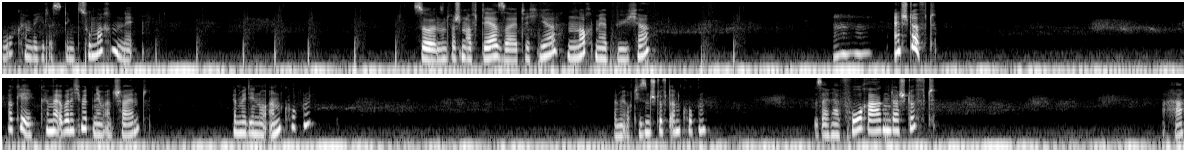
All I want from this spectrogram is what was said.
Oh, können wir hier das Ding zumachen? Nee. So, dann sind wir schon auf der Seite hier. Noch mehr Bücher. Ah, ein Stift. Okay, können wir aber nicht mitnehmen anscheinend. Kann mir den nur angucken? Kann mir auch diesen Stift angucken? Das ist ein hervorragender Stift. Aha,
